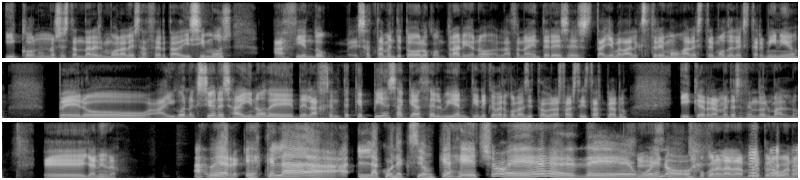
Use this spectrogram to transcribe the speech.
y con unos estándares morales acertadísimos, haciendo exactamente todo lo contrario, ¿no? La zona de interés está llevada al extremo, al extremo del exterminio, pero hay conexiones ahí, ¿no? De, la gente que piensa que hace el bien, tiene que ver con las dictaduras fascistas, claro, y que realmente está haciendo el mal, ¿no? Eh, Janina. A ver, es que la, conexión que has hecho es de, bueno... Es, un poco en el alambre, pero bueno.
